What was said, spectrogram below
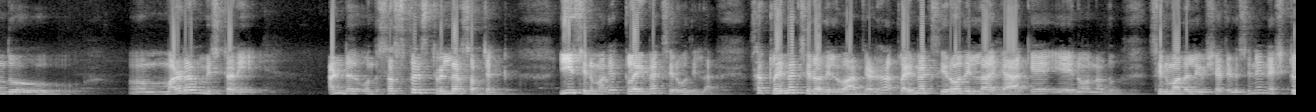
ಒಂದು ಮರ್ಡರ್ ಮಿಸ್ಟರಿ ಆ್ಯಂಡ್ ಒಂದು ಸಸ್ಪೆನ್ಸ್ ಥ್ರಿಲ್ಲರ್ ಸಬ್ಜೆಕ್ಟ್ ಈ ಸಿನಿಮಾಗೆ ಕ್ಲೈಮ್ಯಾಕ್ಸ್ ಇರೋದಿಲ್ಲ ಸರ್ ಕ್ಲೈಮ್ಯಾಕ್ಸ್ ಇರೋದಿಲ್ವಾ ಅಂತ ಹೇಳಿದ್ರೆ ಕ್ಲೈಮ್ಯಾಕ್ಸ್ ಇರೋದಿಲ್ಲ ಯಾಕೆ, ಏನು ಅನ್ನೋದು ಸಿನಿಮಾದಲ್ಲಿ ವಿಷಯ ತಿಳಿಸ್ತೀನಿ. ನೆಕ್ಸ್ಟ್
